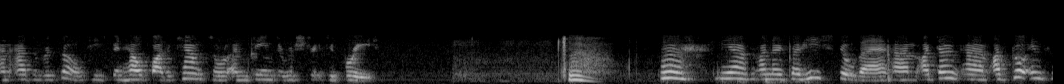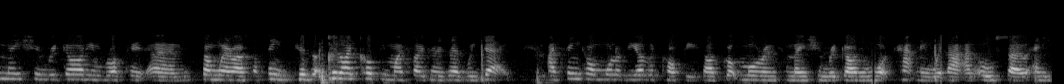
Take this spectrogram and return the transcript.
and as a result, he's been held by the council and deemed a restricted breed. Uh, yeah, I know. So he's still there. Um, I don't. Um, I've got information regarding Rocket um, somewhere else. I think because I copy my photos every day. I think on one of the other copies I've got more information regarding what's happening with that and also any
